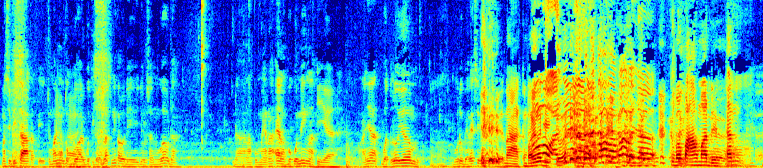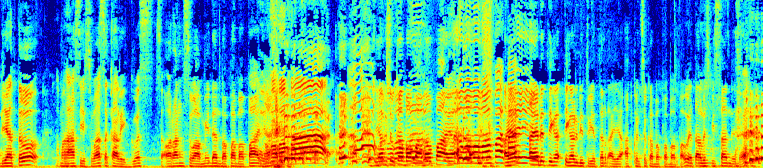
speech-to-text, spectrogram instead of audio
Masih bisa tapi cuman Heeh. untuk 2013 nih kalau di jurusan gua udah udah lampu merah eh lampu kuning lah. Iya. Makanya buat lu Yem buru beresin Nah, kembali Oh, lagi ke, ya. ke Bapak Ahmad ya. Kan dia tuh mahasiswa sekaligus seorang suami dan bapak-bapak ya. Bapak-bapak. yang suka bapak-bapak ya. Suka bapak-bapak, Ayah, ayah tinggal, tinggal di Twitter, ayah akun suka bapak-bapak. Wah, eta halus pisan ya.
